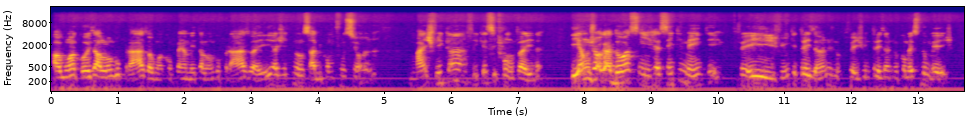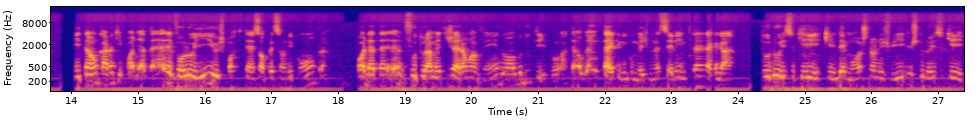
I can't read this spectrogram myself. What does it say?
alguma coisa a longo prazo, algum acompanhamento a longo prazo aí. A gente não sabe como funciona, mas fica, fica esse ponto aí, né? E é um jogador, assim, recentemente fez 23 anos, fez 23 anos no começo do mês. Então, é um cara que pode até evoluir, o esporte tem essa opção de compra, pode até futuramente gerar uma venda ou algo do tipo. Até o ganho técnico mesmo, né? Se ele entregar tudo isso que, que demonstram nos vídeos, tudo isso que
